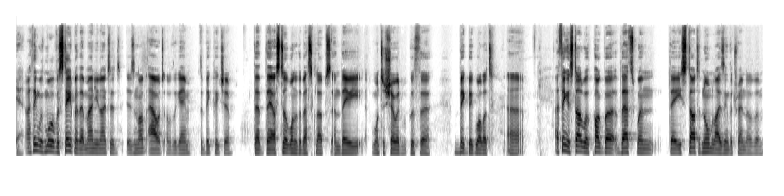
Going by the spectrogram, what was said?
Yeah, I think it was more of a statement that Man United is not out of the game, the big picture, that they are still one of the best clubs and they want to show it with a big, big wallet. Uh, I think it started with Pogba. That's when they started normalizing the trend of um,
